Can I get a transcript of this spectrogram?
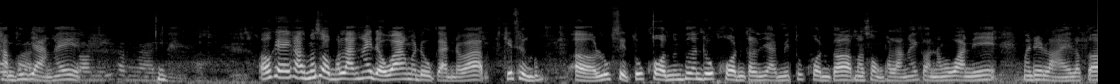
ทำทุกอย่างให้ตอนนี้ทำงานอยู่ค่ะโอเคค่ะมาส่งพลังให้เดี๋ยวว่างมาดูกันแต่ว่า คิดถึงเอ่อลูกศิษย์ทุกคนเพื่อนๆทุกคนกัลยาณมิตรทุกคนก็มาส่งพลังให้ก่อนนะเมื่อวานนี้ไม่ได้ไลฟ์แล้วก็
